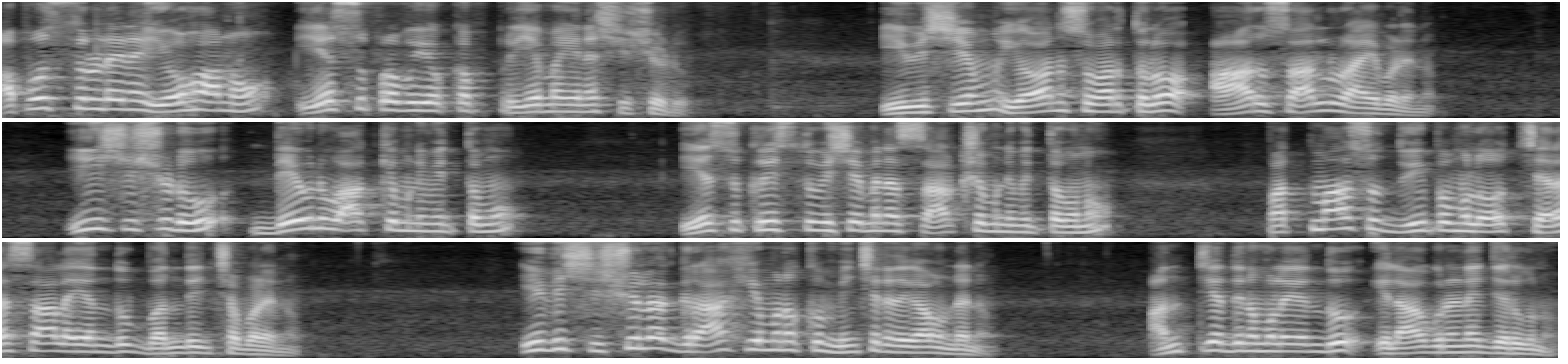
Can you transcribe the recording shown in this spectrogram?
అపోస్తుడైన యోహాను యేసు ప్రభు యొక్క ప్రియమైన శిష్యుడు. ఈ విషయం యోహాను స్వార్తలో ఆరుసార్లు రాయబడను. ఈ శిష్యుడు దేవుని వాక్యం నిమిత్తము యేసుక్రీస్తు విషయమైన సాక్ష్యము నిమిత్తమును పద్మాసు ద్వీపములో చెరసాలయందు బంధించబడెను. ఇది శిష్యుల గ్రాహ్యమునకు మించినదిగా ఉండెను. అంత్యదినముల ఎందు ఇలాగుననే జరుగును.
